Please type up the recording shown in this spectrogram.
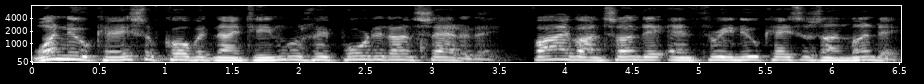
One new case of COVID 19 was reported on Saturday, five on Sunday, and three new cases on Monday.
